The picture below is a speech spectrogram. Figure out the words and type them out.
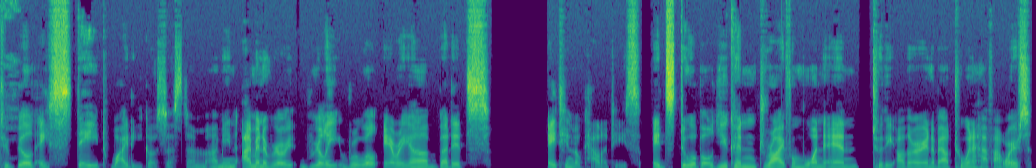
to build a statewide ecosystem. I mean, I'm in a really, really rural area, but it's 18 localities. It's doable. You can drive from one end to the other in about two and a half hours.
